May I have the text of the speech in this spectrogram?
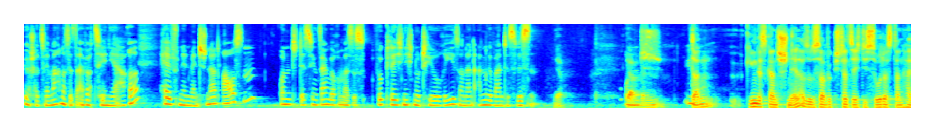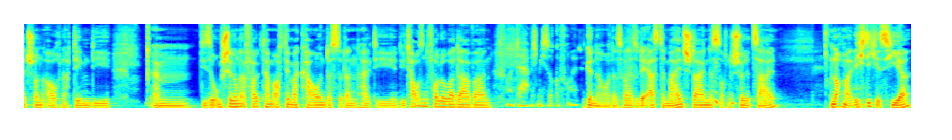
ja, Schatz, wir machen das jetzt einfach zehn Jahre, helfen den Menschen da draußen. Und deswegen sagen wir auch immer, es ist wirklich nicht nur Theorie, sondern angewandtes Wissen. Ja. Ja, Und- dann, dann ging das ganz schnell. Also das war wirklich tatsächlich so, dass dann halt schon auch, nachdem die ähm, diese Umstellung erfolgt haben auf dem Account, dass du dann halt die, die 1000 Follower da waren. Und da habe ich mich so gefreut. Genau, das war also der erste Meilenstein. Das ist auch eine schöne Zahl. Nochmal wichtig ist hier,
